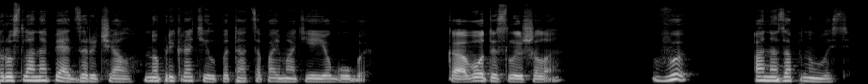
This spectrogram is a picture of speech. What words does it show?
Руслан опять зарычал, но прекратил пытаться поймать ее губы. Кого ты слышала? В Она запнулась,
